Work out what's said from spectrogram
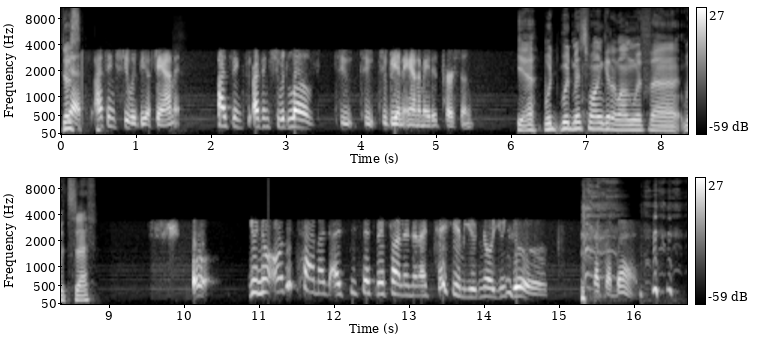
Does yes, I think she would be a fan. I think I think she would love to to to be an animated person. yeah would would Miss Swan get along with uh, with Seth? Oh, you know, all the time I, I see Seth MacFarlane and I tell him, you know, you look like a man.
